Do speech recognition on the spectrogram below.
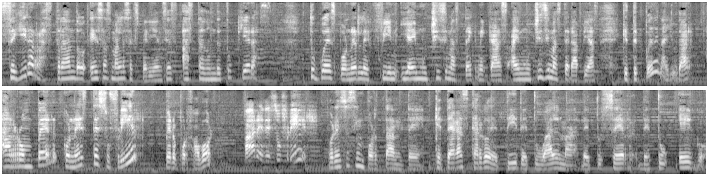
seguir arrastrando esas malas experiencias hasta donde tú quieras. Tú puedes ponerle fin y hay muchísimas técnicas, hay muchísimas terapias que te pueden ayudar a romper con este sufrir, pero por favor, pare de sufrir. Por eso es importante que te hagas cargo de ti, de tu alma, de tu ser, de tu ego.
